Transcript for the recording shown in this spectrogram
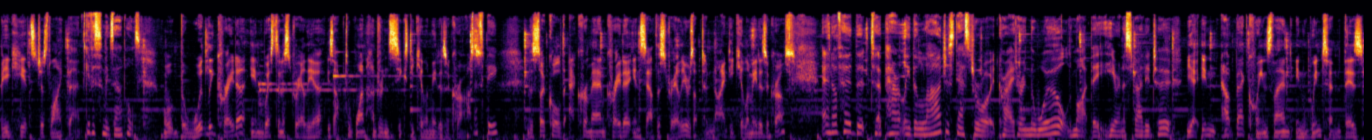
big hits just like that. Give us some examples. Well, the Woodleigh crater in Western Australia is up to 160 kilometres across. That's big. The so called Acraman crater in South Australia is up to 90 kilometres across. And I've heard that apparently the largest asteroid crater in the world might be here in Australia too. Yeah, in outback Queensland in Winton, there's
